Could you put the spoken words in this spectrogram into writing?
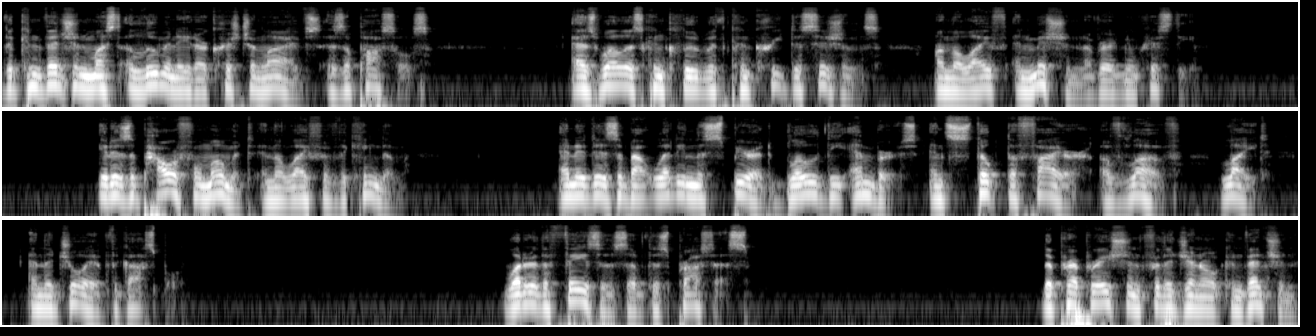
The convention must illuminate our Christian lives as apostles, as well as conclude with concrete decisions on the life and mission of Regnum Christi. It is a powerful moment in the life of the kingdom, and it is about letting the Spirit blow the embers and stoke the fire of love, light, and the joy of the gospel. What are the phases of this process? The preparation for the General Convention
